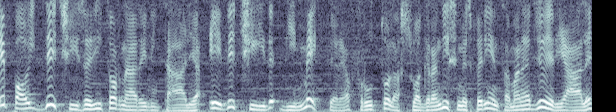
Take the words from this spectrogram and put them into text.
e poi decise di tornare in Italia e decide di mettere a frutto la sua grandissima esperienza manageriale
